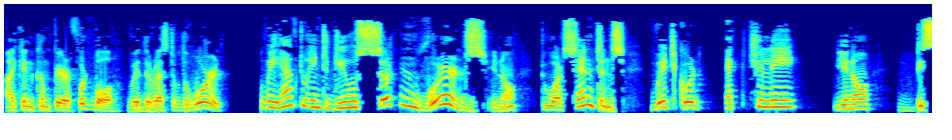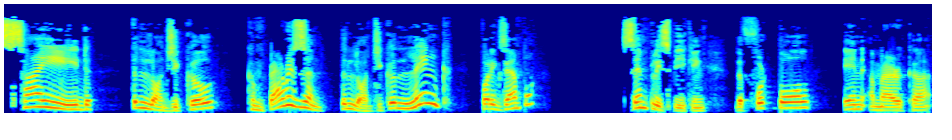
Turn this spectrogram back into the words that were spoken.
I can compare football with the rest of the world. We have to introduce certain words, you know, to our sentence, which could actually, you know, decide the logical comparison, the logical link. For example, simply speaking, the football in America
